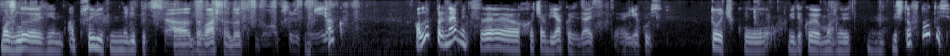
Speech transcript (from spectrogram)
Е, Можливо, він абсолютно не ліпиться до вашого досвіду, абсолютно ніяк. Але принаймні це хоча б якось дасть якусь точку, від якої можна від, відштовхнутися,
